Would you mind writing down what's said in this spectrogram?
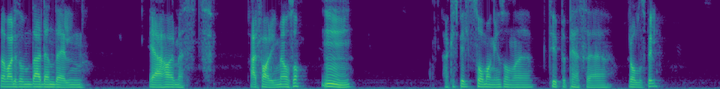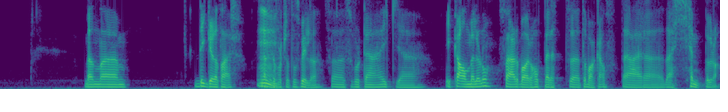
Det, var liksom, det er den delen jeg har mest erfaring med også. Mm. Jeg har ikke spilt så mange sånne type PC-rollespill. Men uh, digger dette her. Jeg skal fortsette å spille det. Så, så fort jeg ikke, ikke anmelder noe, så er det bare å hoppe rett eh, tilbake. Altså. Det, er, det er kjempebra.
